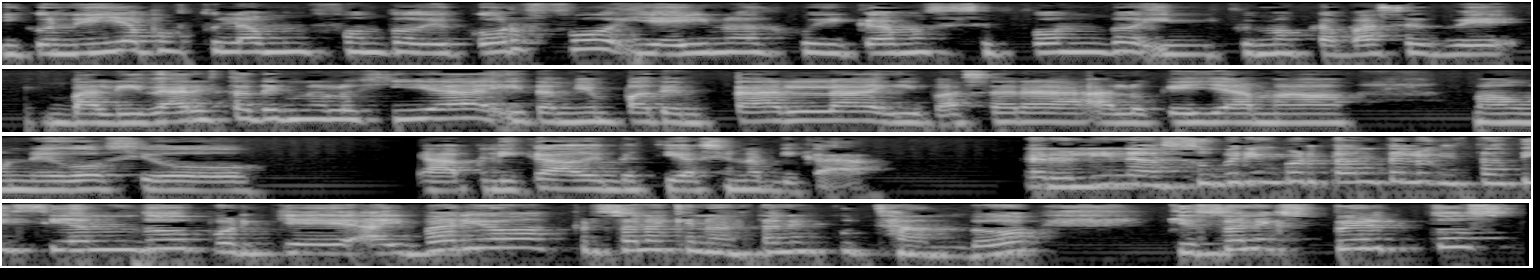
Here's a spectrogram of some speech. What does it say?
y con ella postulamos un fondo de Corfo y ahí nos adjudicamos ese fondo y fuimos capaces de validar esta tecnología y también patentarla y pasar a, lo que ella llama más un negocio aplicado, investigación aplicada. Carolina, súper importante lo que estás diciendo porque hay varias personas que nos están escuchando que son expertos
